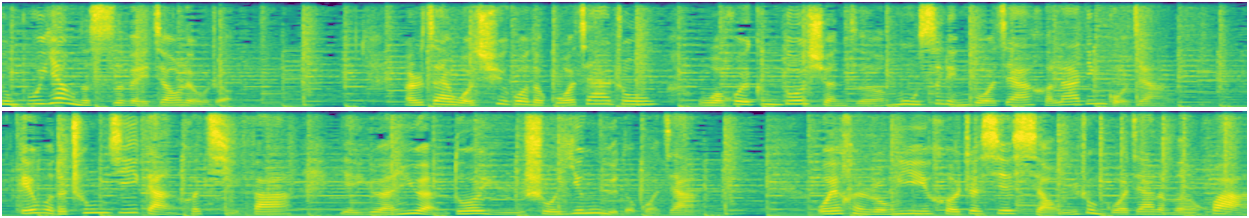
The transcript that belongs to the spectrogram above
用不一样的思维交流着。而在我去过的国家中，我会更多选择穆斯林国家和拉丁国家，给我的冲击感和启发也远远多于说英语的国家。我也很容易和这些小语种国家的文化，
